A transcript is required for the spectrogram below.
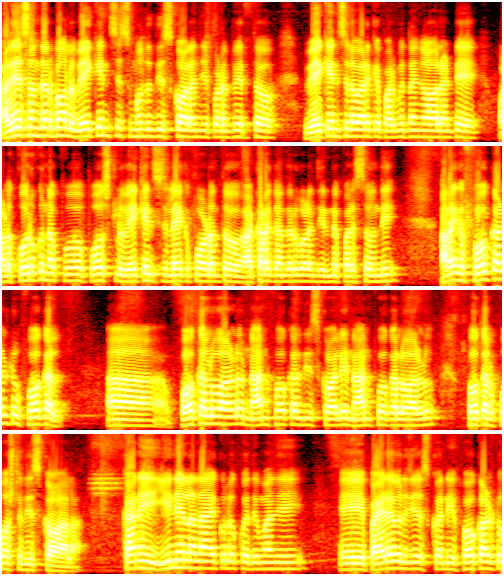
అదే సందర్భంలో వేకెన్సీస్ ముందు తీసుకోవాలని చెప్పడం పేరుతో వేకెన్సీల వరకే పరిమితం కావాలంటే వాళ్ళు కోరుకున్న పో పోస్టులు వేకెన్సీస్ లేకపోవడంతో అక్కడ గందరగోళం జరిగిన పరిస్థితి ఉంది. అలాగే ఫోకల్ టు ఫోకల్ ఫోకల్ వాళ్ళు నాన్ ఫోకల్ తీసుకోవాలి నాన్ ఫోకల్ వాళ్ళు ఫోకల్ పోస్ట్ తీసుకోవాలా. కానీ యూనియన్ల నాయకులు కొద్దిమంది ఈ పైరవీలు చేసుకొని ఫోకల్ టు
